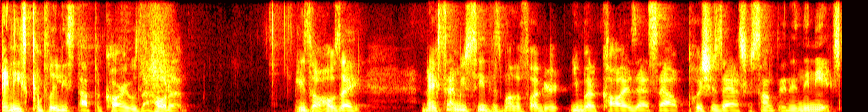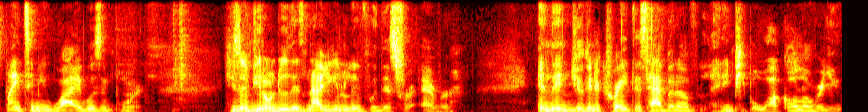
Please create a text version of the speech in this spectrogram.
and he's completely stopped the car. He was like, hold up. He's like, Jose, Next time you see this motherfucker, you better call his ass out, push his ass or something. And then he explained to me why it was important. He said, if you don't do this now, you're gonna live with this forever. And then you're gonna create this habit of letting people walk all over you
